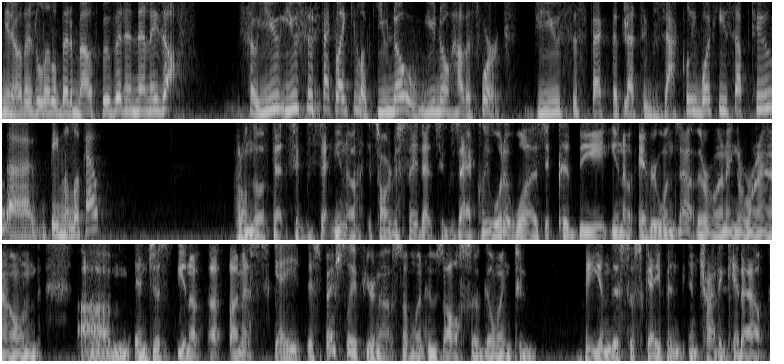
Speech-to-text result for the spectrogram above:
you know, there's a little bit of mouth movement and then he's off. So you, you suspect, like, look, you know, you know how this works. Do you suspect that that's exactly what he's up to, uh, being the lookout? I don't know if that's exact. You know, it's hard to say that's exactly what it was. It could be, you know, everyone's out there running around, um, and just you know, an escape. Especially if you're not someone who's also going to be in this escape and, and try to get out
